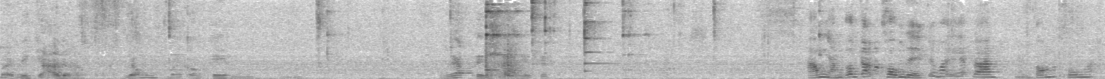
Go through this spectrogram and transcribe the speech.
mày đi chợ được không? Giống mấy con kia. Gấp thì sao vậy chứ. Không nhầm con chó nó khôn thiệt chứ phải ghép đâu anh. Nhầm con nó khôn á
